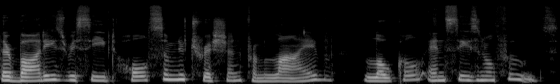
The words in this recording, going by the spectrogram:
Their bodies received wholesome nutrition from live, local, and seasonal foods.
